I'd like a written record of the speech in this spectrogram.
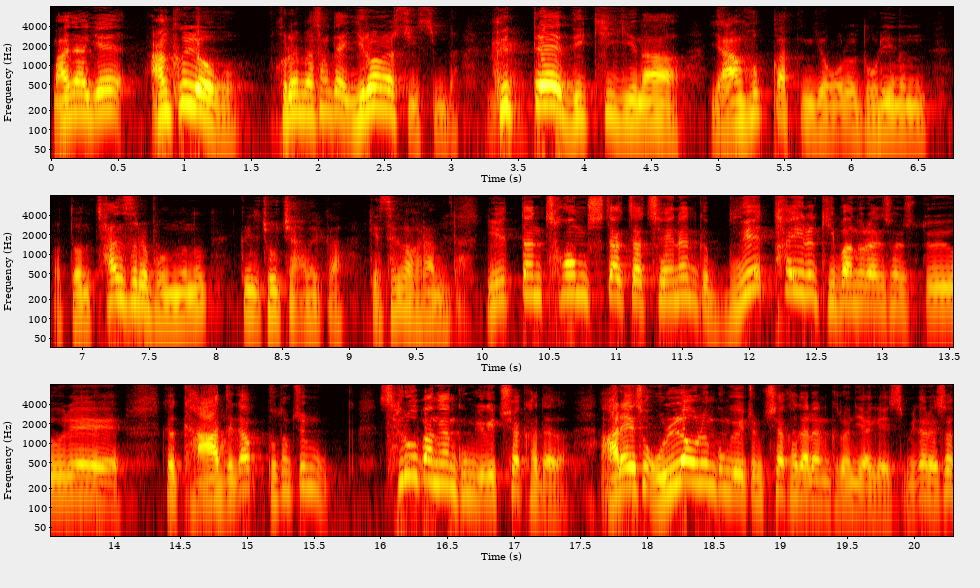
만약에 안 끌려오고 그러면 상대가 일어날 수 있습니다. 그때 니킥이나 양훅 같은 경우를 노리는 어떤 찬스를 보면은 굉장히 좋지 않을까 이렇게 생각을 합니다. 일단 처음 시작 자체는 그 무에타이를 기반으로 한 선수들의 그 가드가 보통 좀 세로 방향 공격에 취약하다. 아래에서 올라오는 공격에 좀 취약하다는 그런 이야기가 있습니다. 그래서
